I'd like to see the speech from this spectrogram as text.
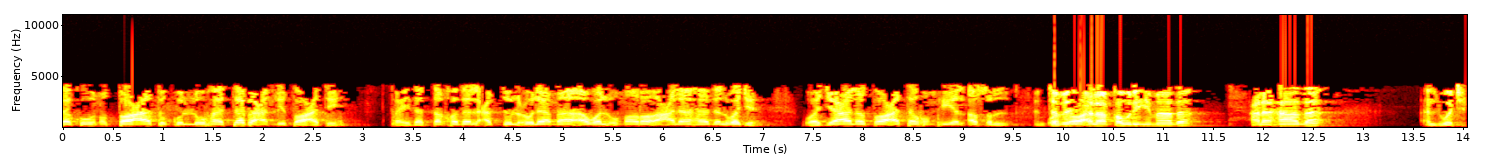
تكون الطاعات كلها تبعا لطاعته. فإذا اتخذ العبد العلماء والأمراء على هذا الوجه وجعل طاعتهم هي الأصل. انتبه على قوله ماذا؟ على هذا الوجه.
